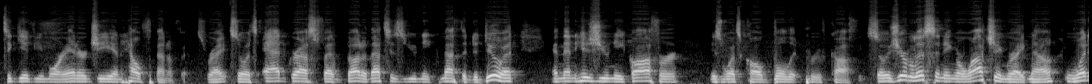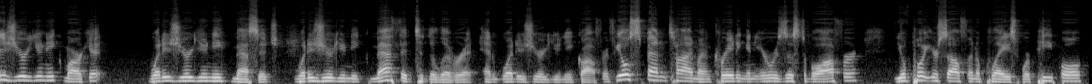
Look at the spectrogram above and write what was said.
to give you more energy and health benefits, right? So it's add grass-fed butter. That's his unique method to do it. And then his unique offer is what's called bulletproof coffee. So as you're listening or watching right now, what is your unique market? What is your unique message? What is your unique method to deliver it? And what is your unique offer? If you'll spend time on creating an irresistible offer, you'll put yourself in a place where people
